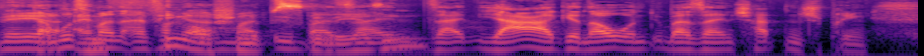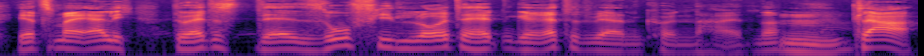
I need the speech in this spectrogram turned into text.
ja da muss man einfach auch mal über sein, sein, ja, genau, und über seinen Schatten springen. Jetzt mal ehrlich, du hättest, der, so viele Leute hätten gerettet werden können halt, ne? Mhm. Klar,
